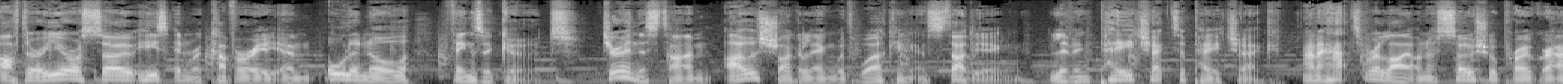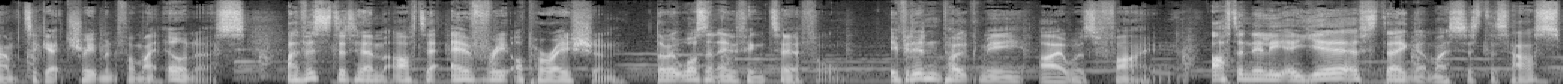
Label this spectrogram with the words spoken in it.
After a year or so, he's in recovery, and all in all, things are good. During this time, I was struggling with working and studying, living paycheck to paycheck, and I had to rely on a social program to get treatment for my illness. I visited him after every operation, though it wasn't anything tearful. If he didn't poke me, I was fine. After nearly a year of staying at my sister's house,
